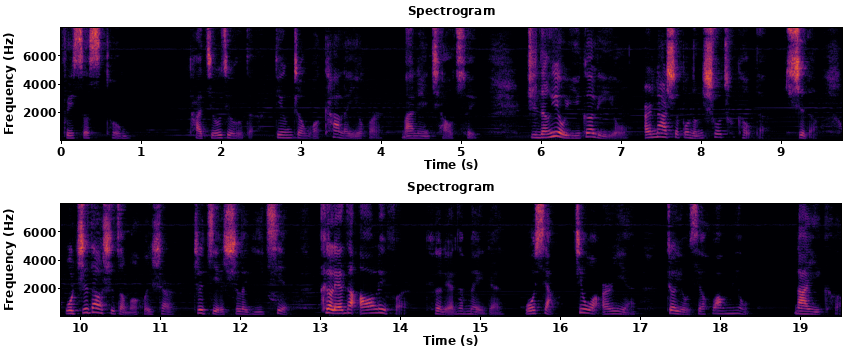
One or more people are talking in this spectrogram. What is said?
菲瑟斯通。他久久地盯着我看了一会儿，满脸憔悴。只能有一个理由，而那是不能说出口的。是的，我知道是怎么回事儿。这解释了一切。可怜的奥利弗，可怜的美人。我想，就我而言，这有些荒谬。那一刻，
